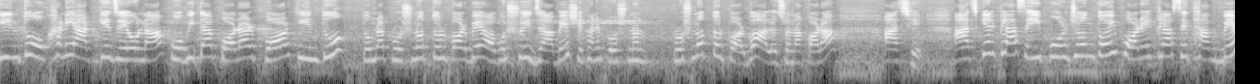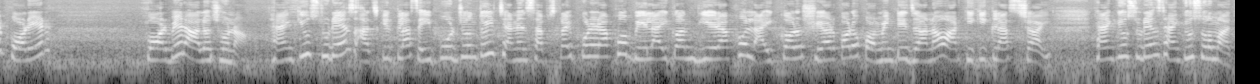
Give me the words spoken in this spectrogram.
কিন্তু ওখানেই আটকে যেও না। কবিতা পড়ার পর কিন্তু তোমরা প্রশ্নোত্তর পর্বে অবশ্যই যাবে। সেখানে প্রশ্ন, প্রশ্নোত্তর পর্ব আলোচনা করা আছে। আজকের ক্লাস এই পর্যন্তই। পরের ক্লাসে থাকবে। পরের পর্বের আলোচনা। থ্যাংক ইউ স্টুডেন্টস আজকের ক্লাস এই পর্যন্তই। চ্যানেল সাবস্ক্রাইব করে রাখো বেল আইকন দিয়ে রাখো লাইক করো শেয়ার করো কমেন্টে জানাও আর কী কী ক্লাস চাই। Thank you students thank you so much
